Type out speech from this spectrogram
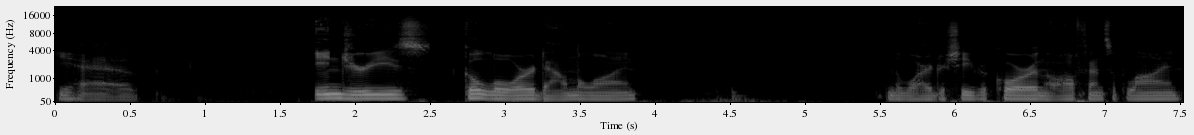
You have injuries galore down the line in the wide receiver corps and the offensive line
